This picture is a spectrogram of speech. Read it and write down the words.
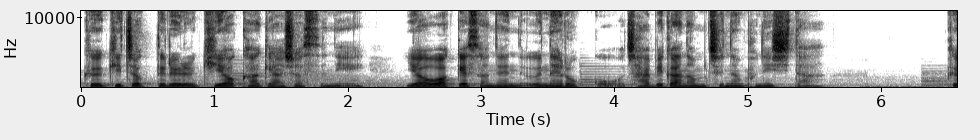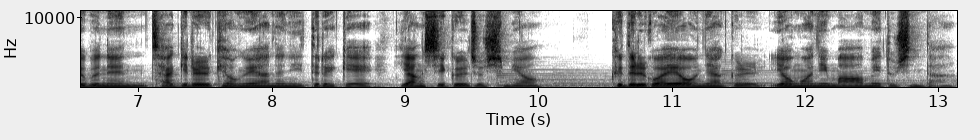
그 기적들을 기억하게 하셨으니 여호와께서는 은혜롭고 자비가 넘치는 분이시다. 그분은 자기를 경외하는 이들에게 양식을 주시며 그들과의 언약을 영원히 마음에 두신다.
